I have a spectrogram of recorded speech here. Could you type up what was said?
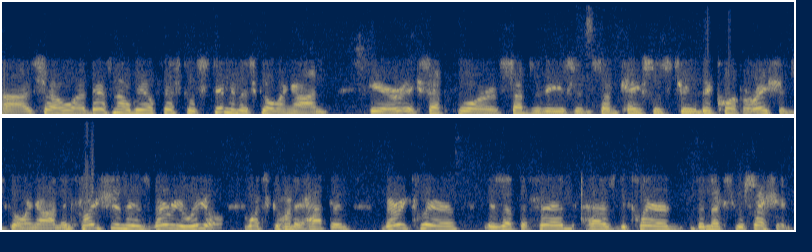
Uh, so uh, there's no real fiscal stimulus going on here except for subsidies in some cases to big corporations going on. Inflation is very real. What's going to happen, very clear, is that the Fed has declared the next recession.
